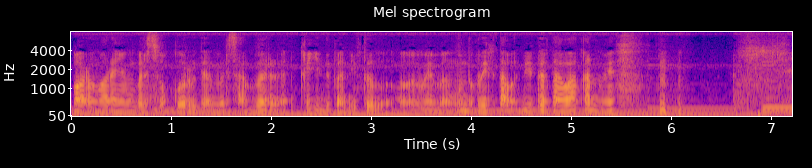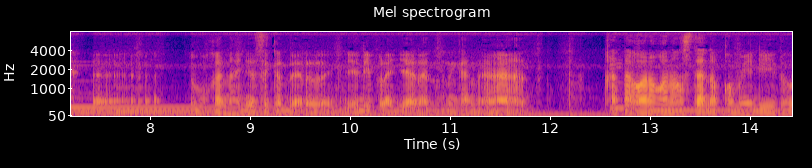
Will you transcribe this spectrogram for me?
orang-orang yang bersyukur dan bersabar kehidupan itu eh, memang untuk ditertawa, ditertawakan men. Eh, bukan hanya sekedar jadi pelajaran karena kata orang-orang stand up comedy itu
